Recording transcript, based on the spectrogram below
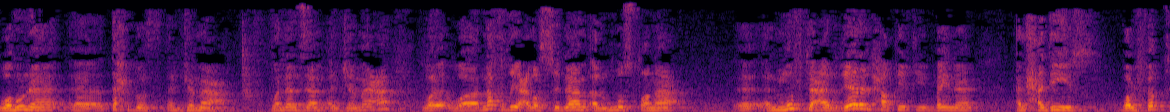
وهنا آه، تحدث الجماعة ونلزم الجماعة ونقضي على الصدام المصطنع آه، المفتعل غير الحقيقي بين الحديث والفقه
